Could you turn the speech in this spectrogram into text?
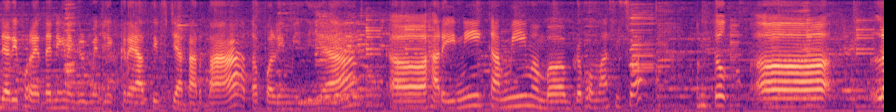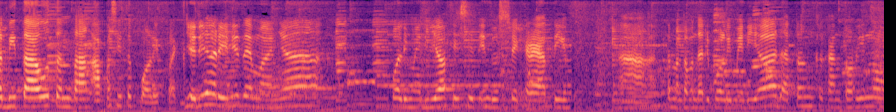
Dari Politeknik Negeri Media Kreatif Jakarta atau Polimedia. Uh, hari ini kami membawa beberapa mahasiswa untuk uh, lebih tahu tentang apa sih itu Poliflex. Jadi hari ini temanya Polimedia Visit Industri Kreatif. Nah, teman-teman dari Polimedia datang ke kantor Rino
